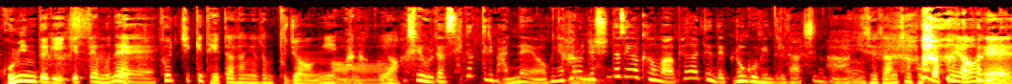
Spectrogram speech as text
고민들이 있기 때문에 네. 솔직히 데이터상에서는 부정이 어, 많았고요. 확실히 우리가 생각들이 많네요. 그냥 하루 종일. 쉰다 생각하면 마음 편할 텐데 그런 고민들을 다 하시는군요. 아, 이 세상 참 복잡해요. 예.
